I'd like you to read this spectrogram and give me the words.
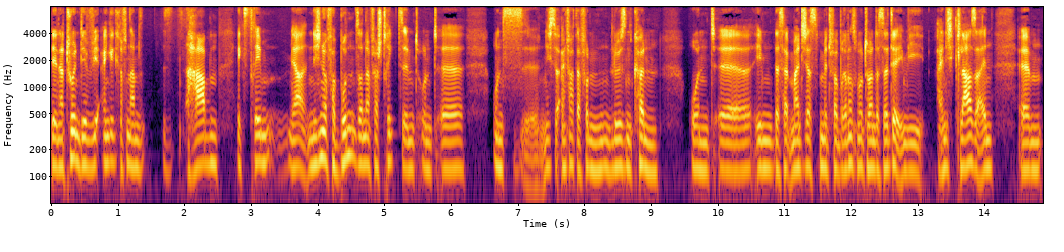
der Natur, in der wir eingegriffen haben, haben, extrem, ja, nicht nur verbunden, sondern verstrickt sind und äh, uns äh, nicht so einfach davon lösen können. Und äh, eben deshalb meinte ich das mit Verbrennungsmotoren, das sollte ja irgendwie eigentlich klar sein. Ähm,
